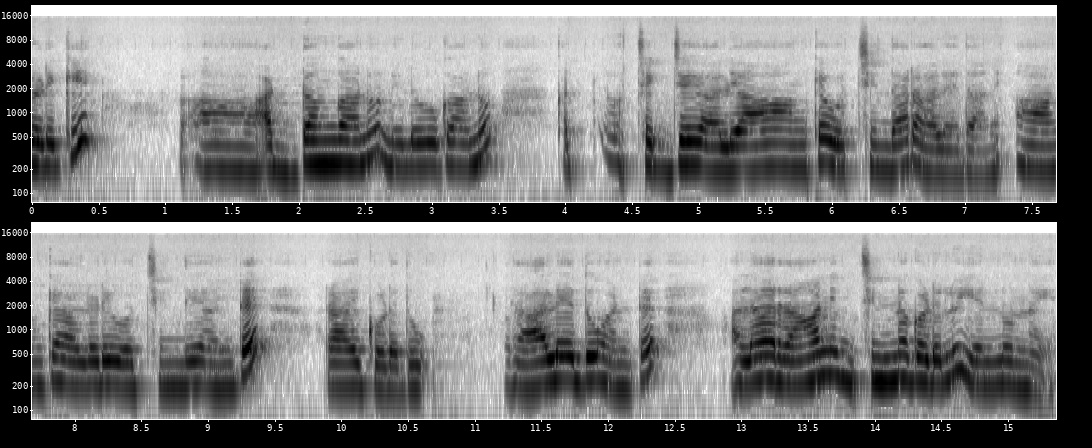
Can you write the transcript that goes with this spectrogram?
గడికి అడ్డంగాను నిలువుగాను చెక్ చేయాలి. ఆ అంకె వచ్చిందా రాలేదా అని. ఆ అంకె ఆల్రెడీ వచ్చింది అంటే రాయకూడదు. రాలేదు అంటే అలా రాని చిన్న గడులు ఎన్ని ఉన్నాయి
